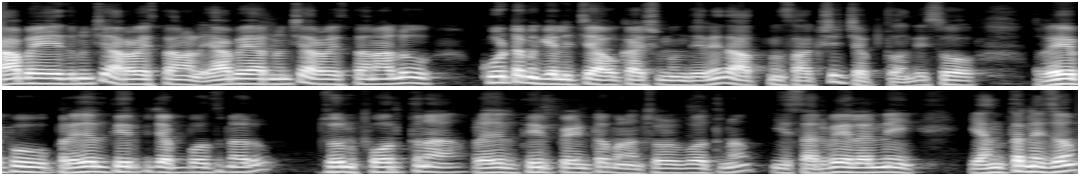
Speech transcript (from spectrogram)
యాభై ఐదు నుంచి అరవై స్థానాలు యాభై ఆరు నుంచి అరవై స్థానాలు కూటమి గెలిచే అవకాశం ఉంది అనేది ఆత్మసాక్షి చెప్తోంది. సో రేపు ప్రజలు తీర్పు చెప్పబోతున్నారు. జూన్ ఫోర్త్న ప్రజల తీర్పు ఏంటో మనం చూడబోతున్నాం. ఈ సర్వేలన్నీ ఎంత నిజం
